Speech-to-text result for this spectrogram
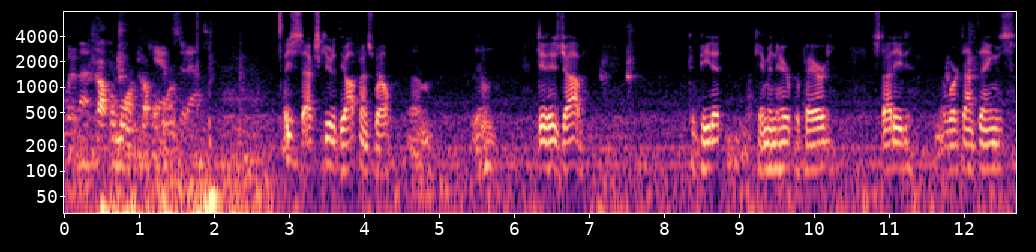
What about a Couple more, couple Cam more. stood out. He just executed the offense well. Um, you know, did his job. Competed, came in here prepared, studied, you know, worked on things.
